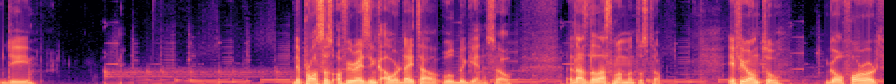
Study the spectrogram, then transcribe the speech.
the the process of erasing our data will begin. So that's the last moment to stop. If you want to go forward,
